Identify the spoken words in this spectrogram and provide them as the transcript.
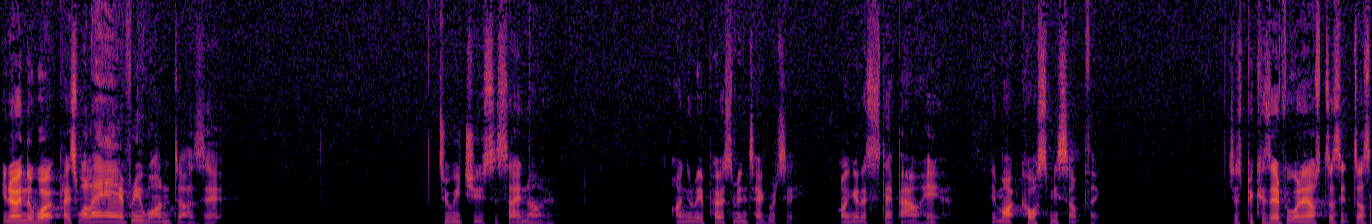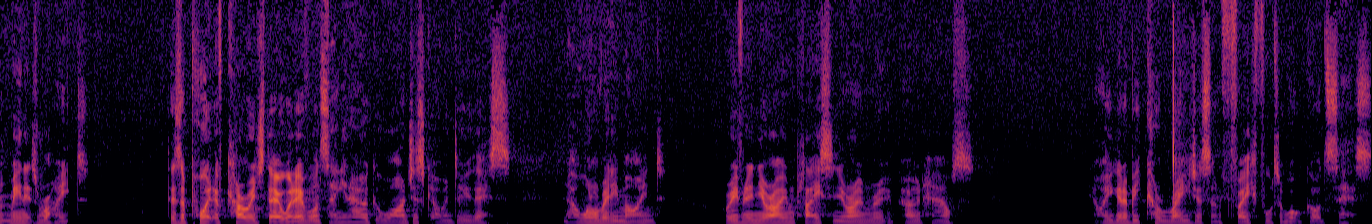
You know, in the workplace, well, everyone does it. Do we choose to say no? I'm going to be a person of integrity. I'm going to step out here. It might cost me something. Just because everyone else does it doesn't mean it's right. There's a point of courage there when everyone's saying, you know, go on, just go and do this. No one will really mind or even in your own place, in your own room, own house? Are you going to be courageous and faithful to what God says?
